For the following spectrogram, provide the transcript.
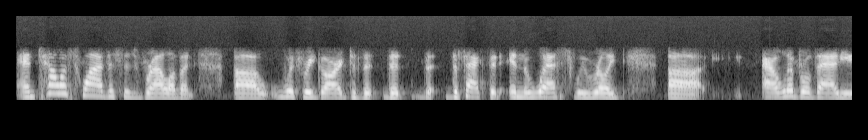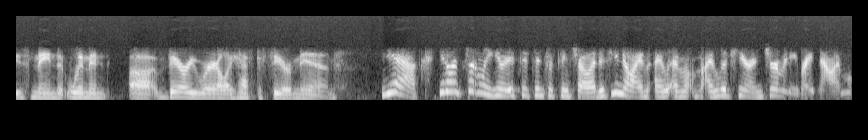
and tell us why this is relevant uh, with regard to the, the the the fact that in the West we really uh, our liberal values mean that women uh, very rarely have to fear men. Yeah, you know, and certainly, you know, it's it's interesting, Charlotte. As you know, I'm, I I live here in Germany right now. I'm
